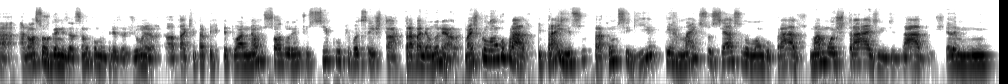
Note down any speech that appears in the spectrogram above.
a, nossa organização como empresa júnior, ela está aqui para perpetuar não só durante o ciclo que você está trabalhando nela, mas para o longo prazo. E para isso, para conseguir ter mais sucesso no longo prazo, uma amostragem de dados, ela é muito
